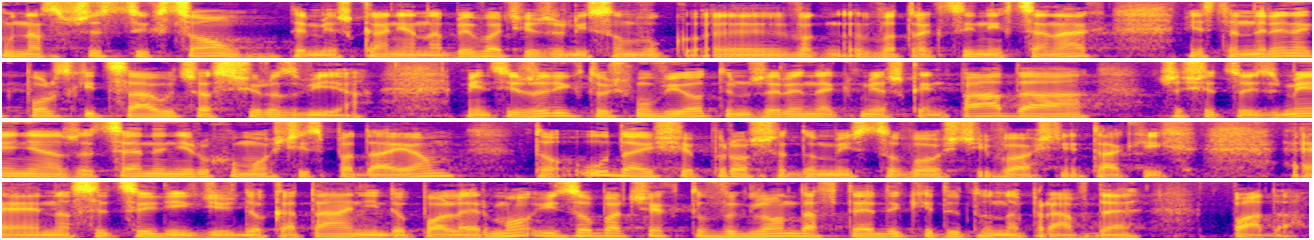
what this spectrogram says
U nas wszyscy chcą te mieszkania nabywać, jeżeli są w, e, w, w, atrakcyjnych cenach, więc ten rynek polski cały czas się rozwija. Więc jeżeli ktoś mówi o tym, że rynek mieszkań pada, że się coś zmienia, że ceny nieruchomości spadają, to udaj się proszę do miejscowości właśnie takich e, na Sycylii, gdzieś do Katanii, do Palermo i zobacz, jak to wygląda wtedy, kiedy to naprawdę pada.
